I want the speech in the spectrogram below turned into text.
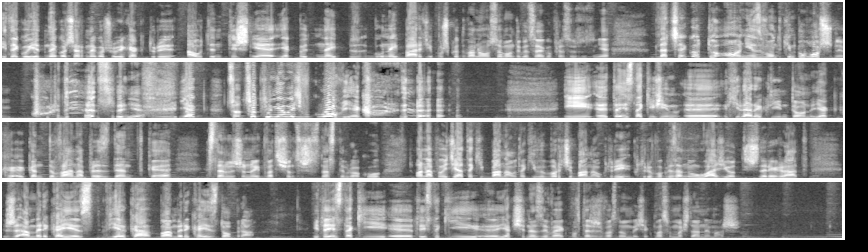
i tego jednego czarnego człowieka, który autentycznie jakby naj, był najbardziej poszkodowaną osobą tego całego procesu, nie? Dlaczego to on jest wątkiem pobocznym? Kurde, co nie? Jak, co, co ty miałeś w głowie, kurde? I e, to jest taki film e, Hillary Clinton, jak kandydowała na prezydentkę Stanów Zjednoczonych w 2016 roku. Ona powiedziała taki banał, taki wyborczy banał, który, który w ogóle za mną łazi od 4 lat, że Ameryka jest wielka, bo Ameryka jest dobra. I to jest taki, e, to jest taki, e, jak się nazywa, jak powtarzasz własną myśl, jak masło maślane masz?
